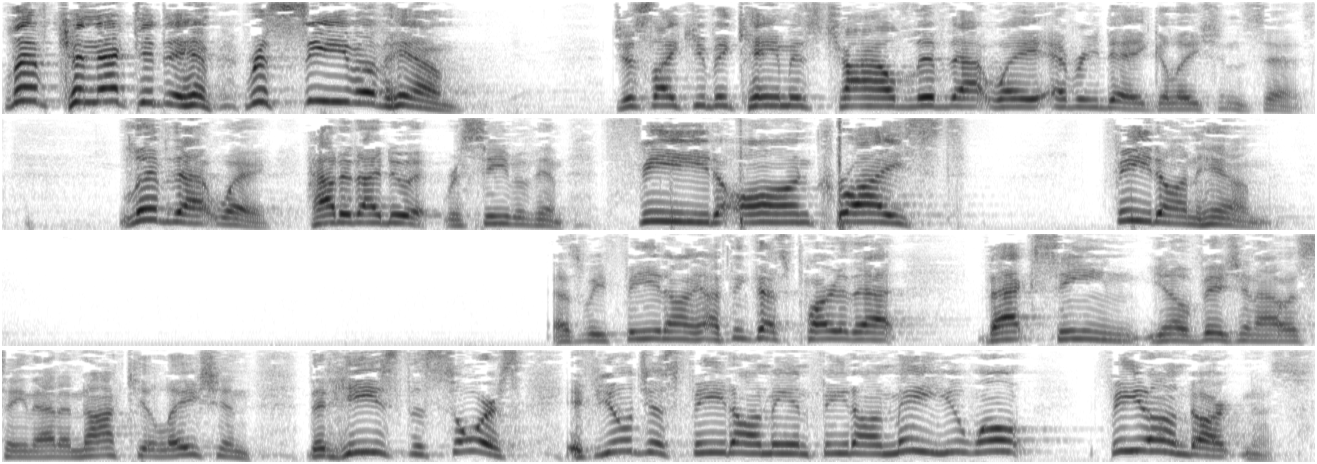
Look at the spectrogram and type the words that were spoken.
Live connected to Him. Receive of Him. Just like you became his child, live that way every day, Galatians says. Live that way. How did I do it? Receive of him. Feed on Christ. Feed on him. As we feed on, I think that's part of that vaccine, you know, vision I was seeing, that inoculation, that he's the source. If you'll just feed on me and feed on me, you won't feed on darkness.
